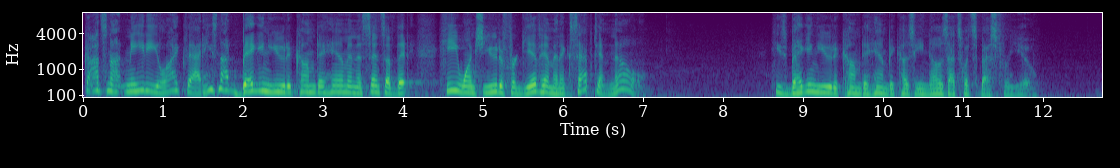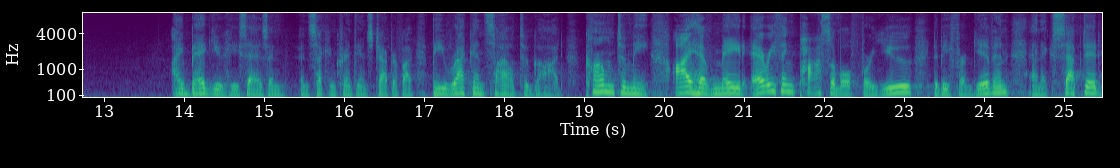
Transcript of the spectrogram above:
God's not needy like that. He's not begging you to come to Him in the sense of that He wants you to forgive Him and accept Him. No. He's begging you to come to Him because He knows that's what's best for you. I beg you, he says in, in 2 Corinthians chapter 5, be reconciled to God. Come to me. I have made everything possible for you to be forgiven and accepted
